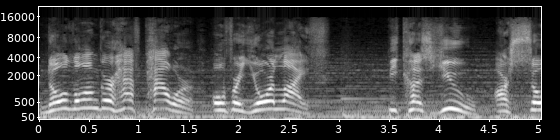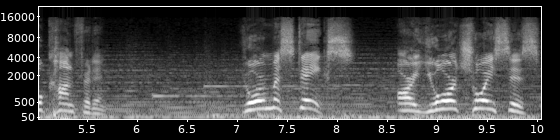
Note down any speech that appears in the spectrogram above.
no longer have power over your life because you are so confident. Your mistakes are your choices,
